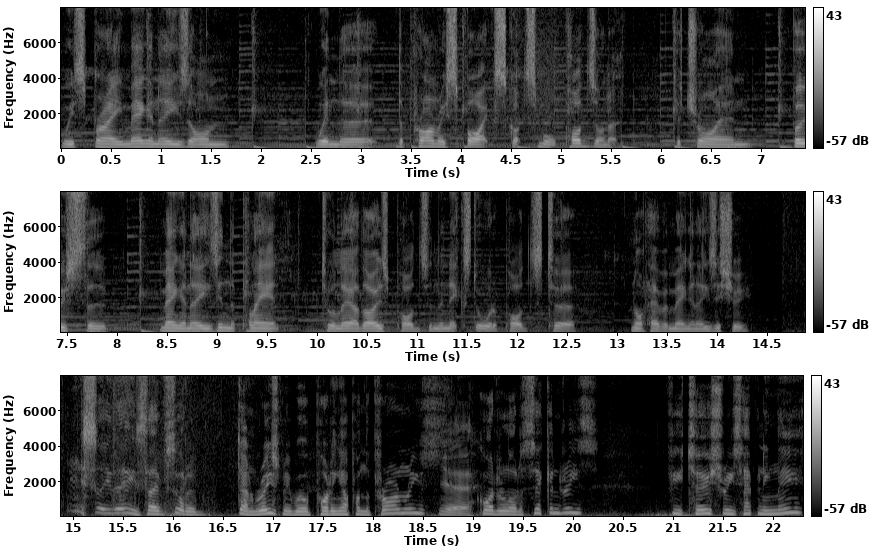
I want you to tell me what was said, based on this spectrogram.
we're spraying manganese on when the, the primary spike's got small pods on it to try and boost the manganese in the plant to allow those pods and the next order pods to not have a manganese issue. You see these, they've sort of done reasonably well potting up on the primaries. Yeah. Quite a lot of secondaries, a few tertiaries happening there.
